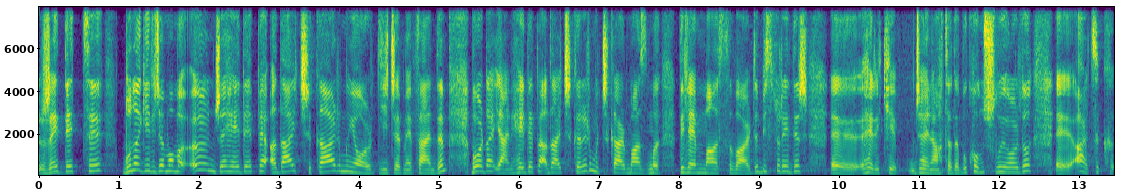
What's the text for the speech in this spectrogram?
reddetti. Buna geleceğim ama önce HDP aday çıkarmıyor diyeceğim efendim. Bu arada yani HDP aday çıkarır mı çıkarmaz mı dilemması vardı. Bir süredir e, her iki cenahta da bu konuşuluyordu. E, artık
